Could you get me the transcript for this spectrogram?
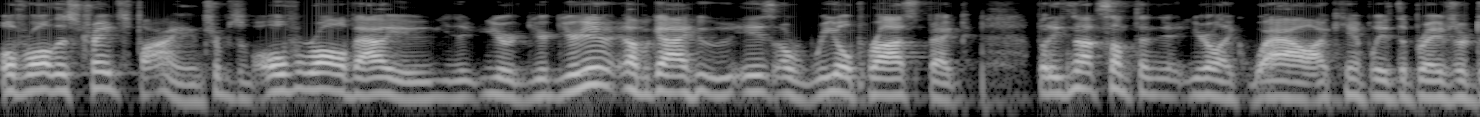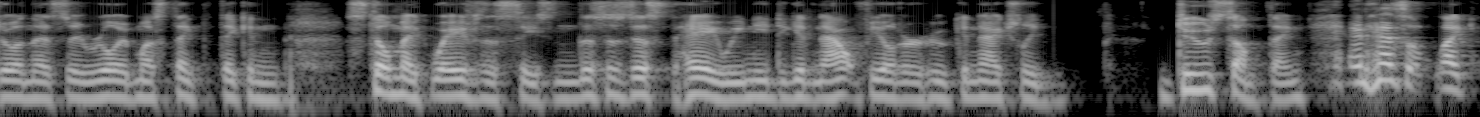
overall this trade's fine in terms of overall value. You're you're you're a guy who is a real prospect, but he's not something that you're like, wow, I can't believe the Braves are doing this. They really must think that they can still make waves this season. This is just, hey, we need to get an outfielder who can actually do something and has like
